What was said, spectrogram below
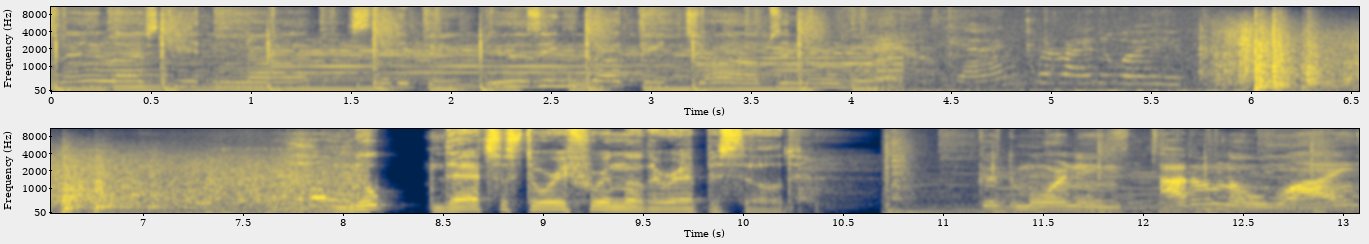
Plain life's getting hard. Steady paying bills got three jobs and no work. Nope, that's a story for another episode. Good morning. I don't know why,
